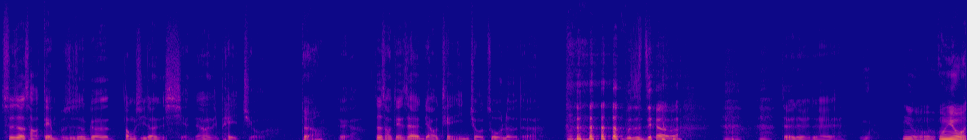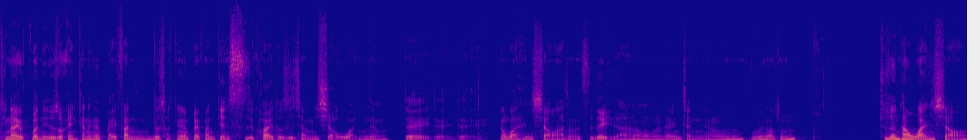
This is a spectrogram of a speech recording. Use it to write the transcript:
吃热炒店不是那个东西都很咸，然后你配酒啊？对啊，对啊，热炒店是在聊天、饮酒作乐的、啊，嗯、不是这样吗？对 对对。因为我因为我听到一个观点，就是说，哎、欸，你看那个白饭热炒店，那个白饭点十块都是这样一小碗那样。对对对，那碗很小啊，什么之类的、啊。然后我在那边讲，然后我说，我跟想说，嗯，就算他碗小，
